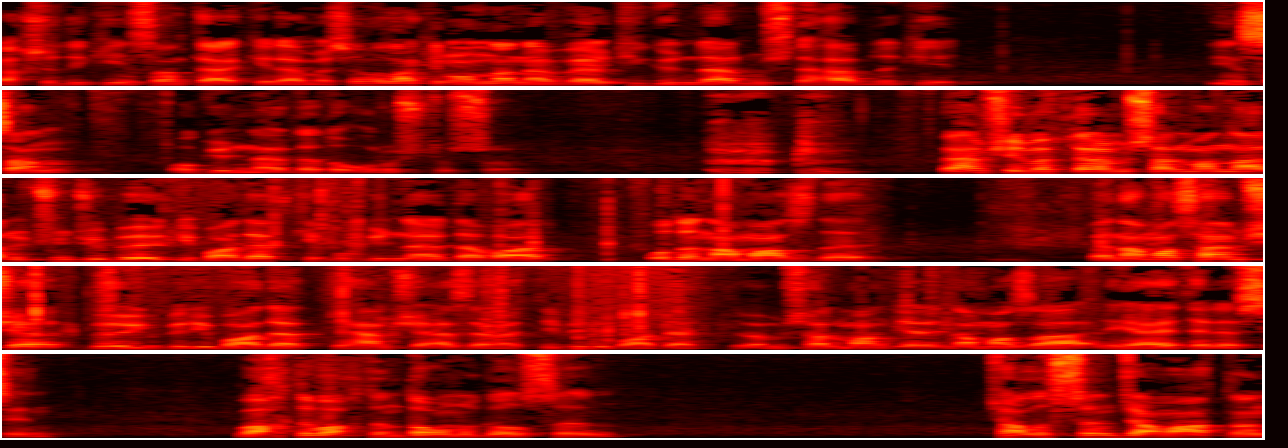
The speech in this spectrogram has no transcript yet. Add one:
Yaxşıdır ki, insan tərk eləməsin. Lakin ondan əvvəlki günlər müstəhəbdir ki, insan o günlərdə də oruç tutsun. Və həmçinin möhtərəm müsəlmanlar, üçüncü böyük ibadət ki, bu günlərdə var, o da namazdır. Və namaz həmişə böyük bir ibadətdir, həmişə əzəmətli bir ibadətdir və müsəlman gəlir namaza riayət eləsin, vaxtı-vaxtında onu qılsın, çalışsın, cəmaatla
